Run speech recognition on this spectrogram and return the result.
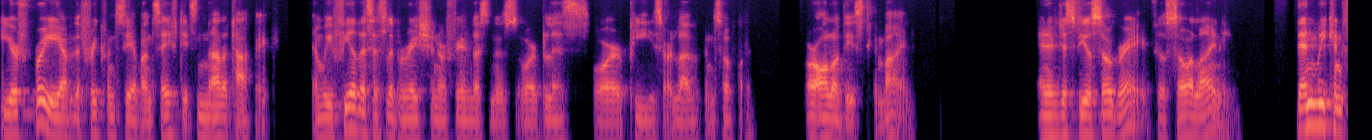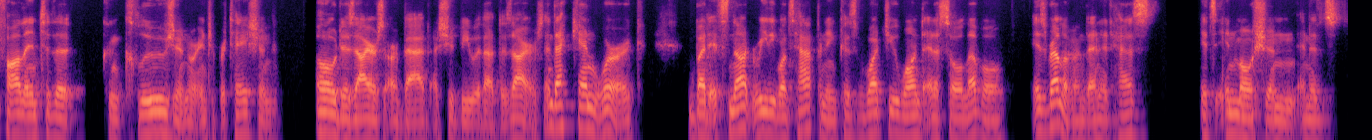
you're free of the frequency of unsafety. It's not a topic. And we feel this as liberation or fearlessness or bliss or peace or love and so forth, or all of these combined. And it just feels so great, it feels so aligning. Then we can fall into the conclusion or interpretation, oh, desires are bad, I should be without desires. And that can work, but it's not really what's happening because what you want at a soul level is relevant and it has, it's in motion and it's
